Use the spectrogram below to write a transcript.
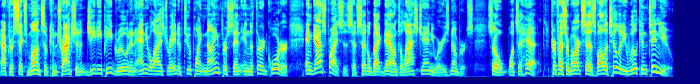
After six months of contraction, GDP grew at an annualized rate of 2.9% in the third quarter, and gas prices have settled back down to last January's numbers. So, what's ahead? Professor Mark says volatility will continue,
